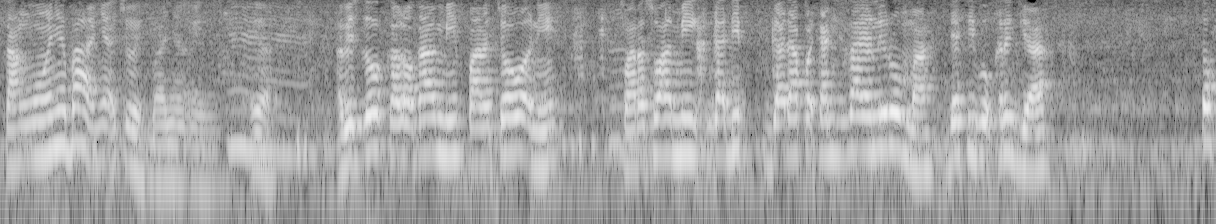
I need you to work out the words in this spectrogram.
tanggungannya banyak cuy banyak ini Iya. Habis itu kalau kami para cowok nih, para suami nggak di nggak dapat kasih sayang di rumah, dia sibuk kerja. Toh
